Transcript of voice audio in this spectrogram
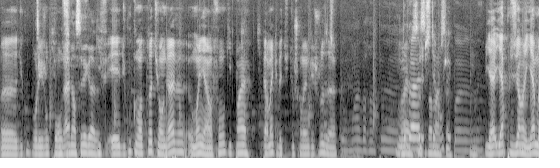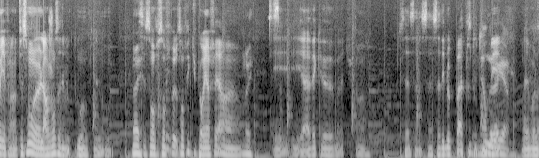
euh, du coup, pour les gens qui font pour grève. financer les grèves qui Et du coup, quand toi tu es en grève, au moins il y a un fonds qui, Ouais. Permet que bah, tu touches quand même quelque chose. Ouais, tu peux au moins avoir un peu... Ouais, de quoi ça, c'est acheter pas à mal, manger, ça. quoi. ouais. Il y a, il y a plusieurs, il y a moyen. Enfin, de toute façon, euh, l'argent ça débloque tout, hein, finalement. Ouais. C'est sans, sans, fr- sans fric, tu peux rien faire. euh, et, et avec. euh, bah, tu, ça, ça, ça, ça débloque pas tout, tout, tout, mais. Ouais, voilà.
